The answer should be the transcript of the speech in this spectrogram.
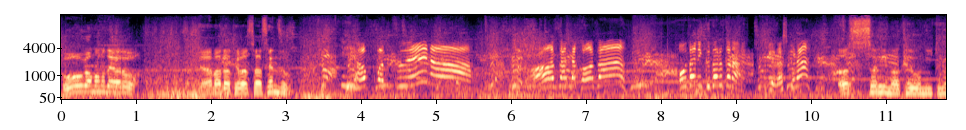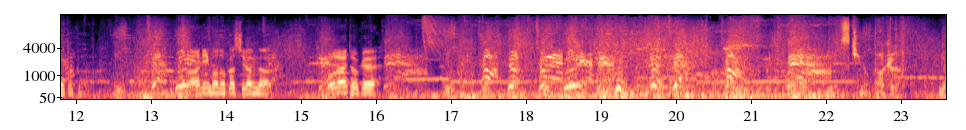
甲賀者であろう。邪魔立てはさせんぞ。やっぱ強えな。降参だ降参織田に下るから。よろしくな。あっさり負けを認めたか。何者か知らんが。捕らえておけ。月のバカ。何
